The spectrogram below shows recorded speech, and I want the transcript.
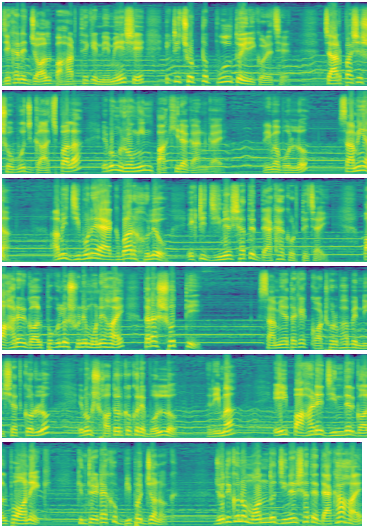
যেখানে জল পাহাড় থেকে নেমে এসে একটি ছোট্ট পুল তৈরি করেছে। চারপাশে সবুজ গাছপালা এবং রঙিন পাখিরা গান গায়। রিমা বলল, সামিয়া, আমি জীবনে একবার হলেও একটি জিনের সাথে দেখা করতে চাই। পাহাড়ের গল্পগুলো শুনে মনে হয় তারা সত্যি। সামিয়া তাকে কঠোরভাবে নিষেধ করল এবং সতর্ক করে বলল, রিমা এই পাহাড়ে জিনদের গল্প অনেক, কিন্তু এটা খুব বিপজ্জনক। যদি কোনো মন্দ জিনের সাথে দেখা হয়,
